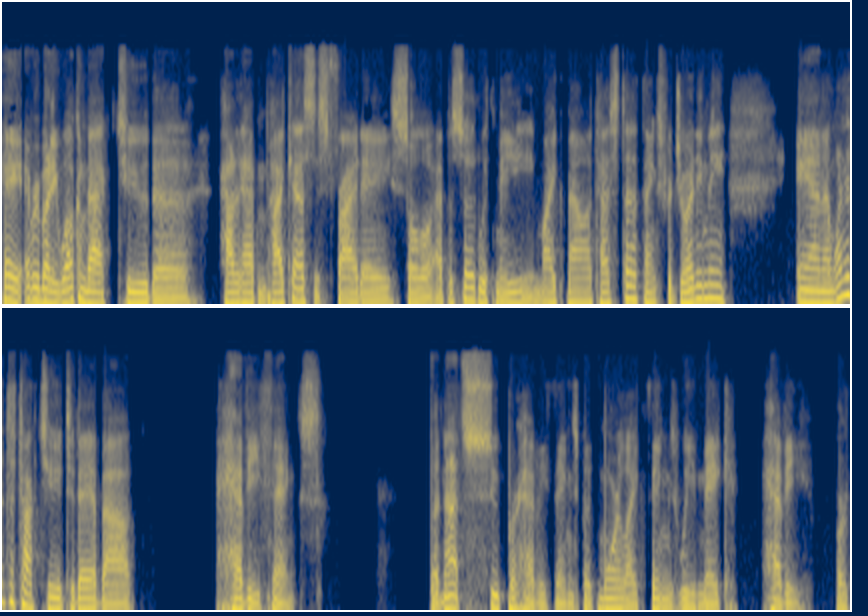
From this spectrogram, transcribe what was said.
Hey, everybody, welcome back to the how Did It Happen podcast, this Friday solo episode with me, Mike Malatesta. Thanks for joining me. And I wanted to talk to you today about heavy things, but not super heavy things, but more like things we make heavy or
